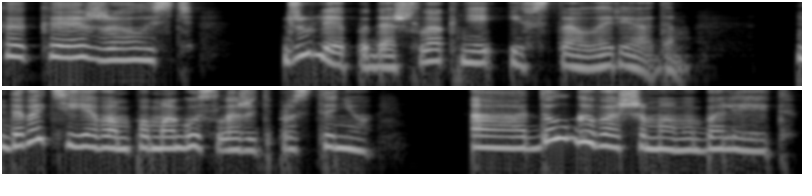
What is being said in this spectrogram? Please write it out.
Какая жалость. Джулия подошла к ней и встала рядом. Давайте я вам помогу сложить простыню. А долго ваша мама болеет?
